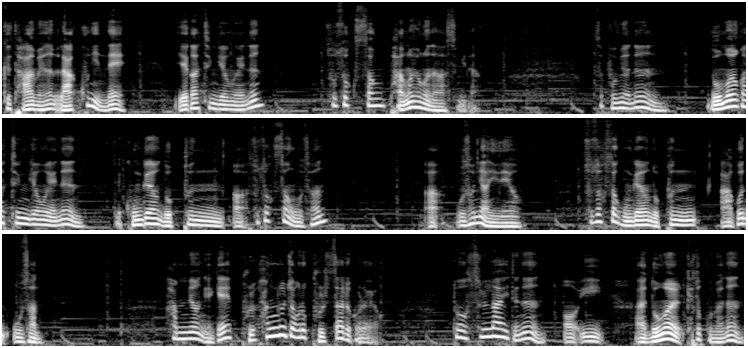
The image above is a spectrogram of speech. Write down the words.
그 다음에는 라쿤인데 얘 같은 경우에는 소속성 방어형으로 나왔습니다. 그래서 보면은 노멀 같은 경우에는 공격력 높은 아, 소속성 우선 아 우선이 아니네요. 소속성 공격력 높은 아군 우선 한 명에게 불, 확률적으로 불사를 걸어요. 또 슬라이드는 어이 아, 노멀 계속 보면은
